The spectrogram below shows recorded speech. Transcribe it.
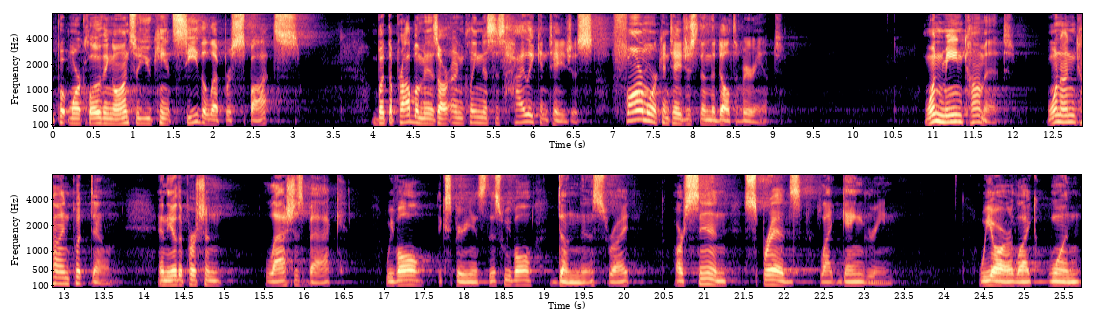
put more clothing on so you can't see the leprous spots. But the problem is, our uncleanness is highly contagious, far more contagious than the Delta variant. One mean comment, one unkind put down, and the other person lashes back. We've all experienced this, we've all done this, right? Our sin spreads like gangrene. We are like one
